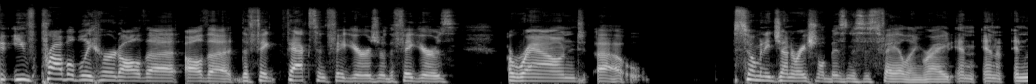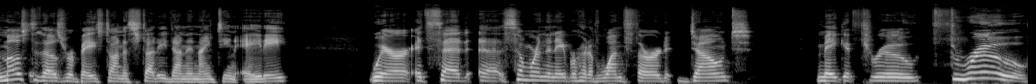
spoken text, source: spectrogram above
You've probably heard all the all the the fig, facts and figures or the figures around uh, so many generational businesses failing, right? And and and most of those were based on a study done in 1980, where it said uh, somewhere in the neighborhood of one third don't make it through through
